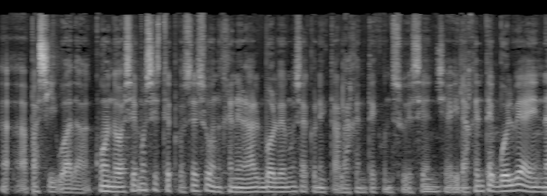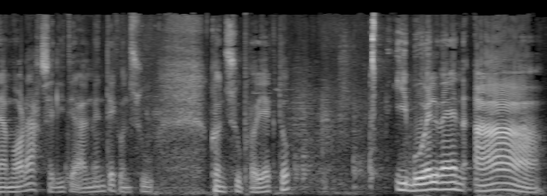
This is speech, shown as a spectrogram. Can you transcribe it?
eh, apaciguada. Cuando hacemos este proceso, en general, volvemos a conectar a la gente con su esencia y la gente vuelve a enamorarse literalmente con su, con su proyecto y vuelven a,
